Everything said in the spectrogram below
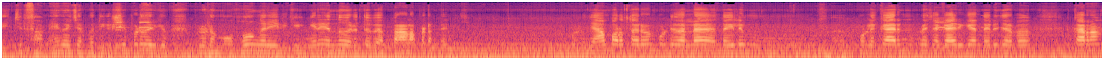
ഇച്ചിരി സമയം കഴിച്ചപ്പോൾ ദേഷ്യപ്പെടുമായിരിക്കും പുള്ളിയുടെ മുഖം അങ്ങനെ ഇരിക്കും ഇങ്ങനെയൊന്നും ഒരുത്ത് വെപ്രാളപ്പെടണ്ട എനിക്ക്. ഞാൻ പുറത്തു വരുമ്പോൾ പുള്ളി നല്ല എന്തെങ്കിലും പുള്ളിക്കാരൻ വിശക്കാതിരിക്കാൻ എന്തെങ്കിലും ചിലപ്പോൾ കാരണം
